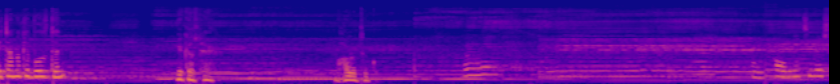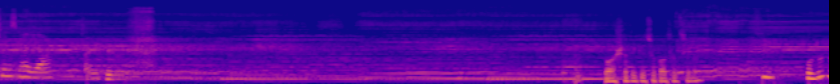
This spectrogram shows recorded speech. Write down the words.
এটা আমাকে বলতেন। ঠিক আছে। ভালো থেকো। কংগ্রেচুলেশনস ভাইয়া। তোমার সাথে কিছু কথা ছিল? বলুন।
